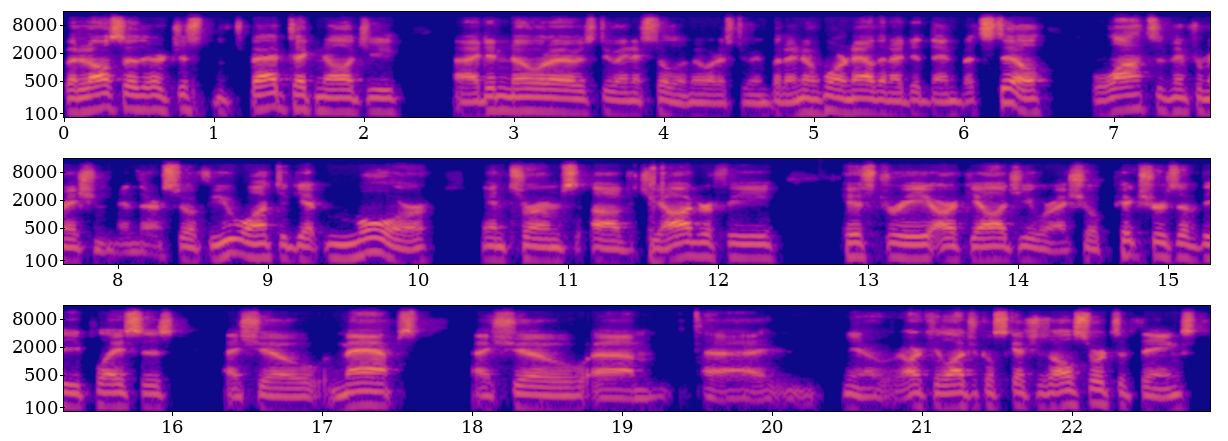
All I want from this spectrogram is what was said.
but it also, they're just bad technology. I didn't know what I was doing. I still don't know what I was doing, but I know more now than I did then, but still lots of information in there. So if you want to get more in terms of geography, history, archaeology, where I show pictures of the places, I show maps, I show um, uh, you know archaeological sketches, all sorts of things.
